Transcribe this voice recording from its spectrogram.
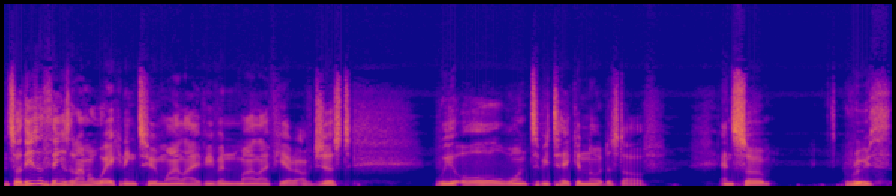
And so these are things that I'm awakening to in my life, even my life here, of just we all want to be taken notice of. And so Ruth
